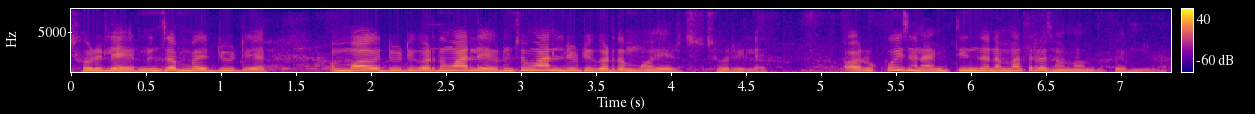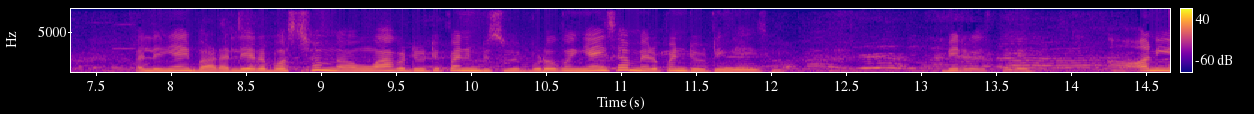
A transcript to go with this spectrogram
छोरीले हेर्नुहुन्छ म ड्युटी म ड्युटी गर्दा उहाँले हेर्नुहुन्छ उहाँले ड्युटी गर्दा म हेर्छु छोरीलाई। अरू कोही छैन हामी तिनजना मात्रै छौँ हाम्रो फ्यामिलीमा। अहिले यहीँ भाडा लिएर बस्छौँ उहाँको ड्युटी पनि विश्व बुढोको यहीँ छ मेरो पनि ड्युटी यहीँ छ। बिरगजतिरै अनि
